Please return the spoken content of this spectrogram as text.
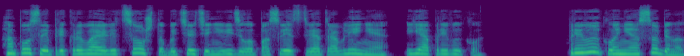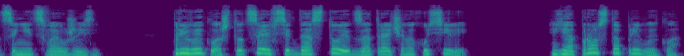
а после прикрывая лицо, чтобы тетя не видела последствий отравления, я привыкла. Привыкла не особенно ценить свою жизнь. Привыкла, что цель всегда стоит затраченных усилий. Я просто привыкла.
